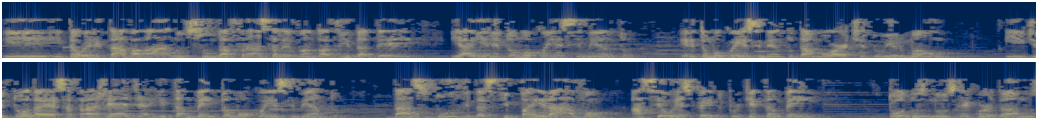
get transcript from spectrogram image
e então ele estava lá no sul da França levando a vida dele, e aí ele tomou conhecimento, ele tomou conhecimento da morte do irmão, e de toda essa tragédia e também tomou conhecimento das dúvidas que pairavam a seu respeito, porque também todos nos recordamos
